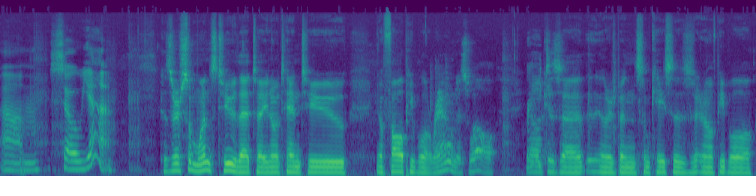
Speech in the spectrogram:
Um so yeah. Because there's some ones too that uh, you know tend to you know follow people around as well. You know, because uh, you know, there's been some cases, you know, of people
